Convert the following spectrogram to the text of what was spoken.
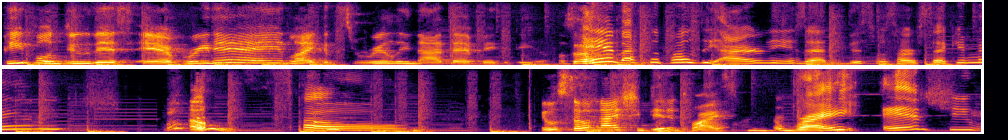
people do this every day, like it's really not that big a deal. So, And I suppose the irony is that this was her second marriage. oh, So it was so nice she did it twice. right. And she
